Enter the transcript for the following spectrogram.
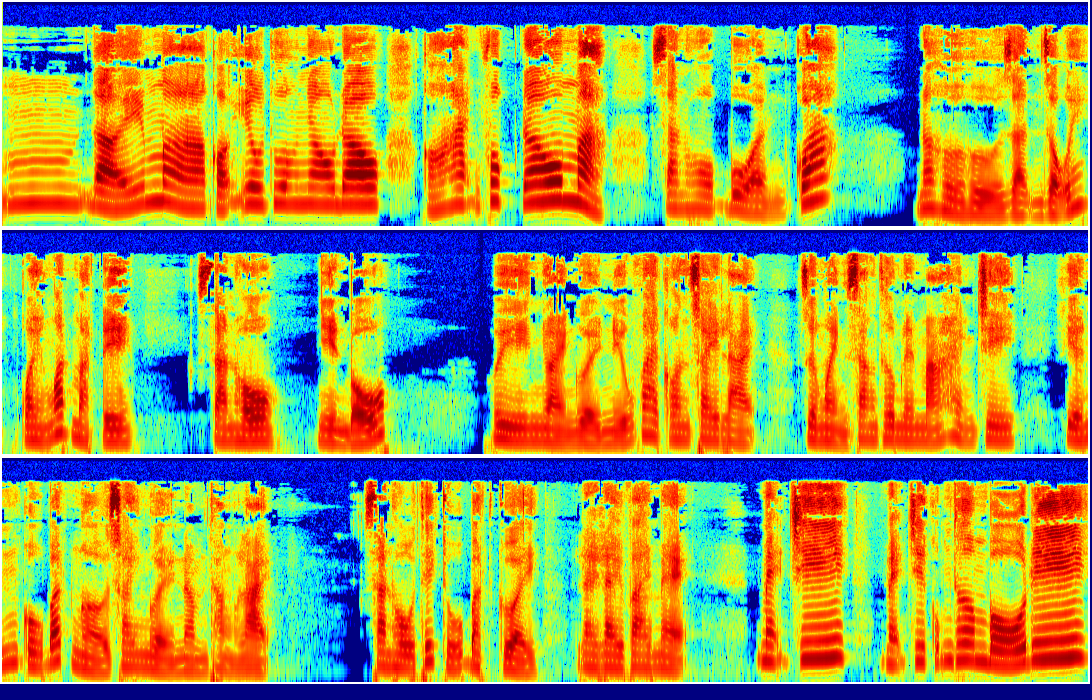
Uhm, Đấy mà có yêu thương nhau đâu Có hạnh phúc đâu mà San hô buồn quá. Nó hừ hừ giận dỗi Quay ngoắt mặt đi. San hô nhìn bố. Huy nhòi người níu vai con xoay lại Rồi ngoảnh sang thơm lên má hành chi Khiến cô bất ngờ xoay người nằm thẳng lại. San hô thích thú bật cười Lay lay vai mẹ. Mẹ Chi, mẹ Chi cũng thơm bố đi.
